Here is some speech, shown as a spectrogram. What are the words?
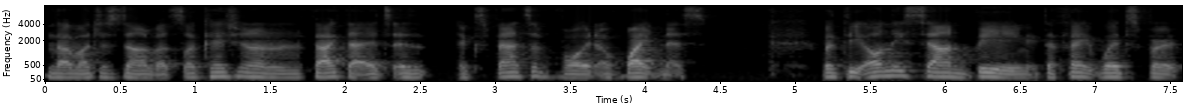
not much is known about its location other than the fact that it's an expansive void of whiteness, with the only sound being the faint whisper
